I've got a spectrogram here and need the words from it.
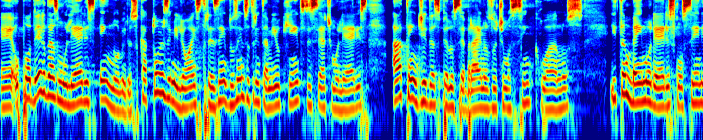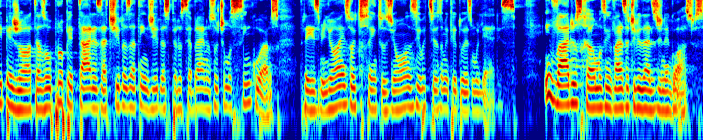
é, o poder das mulheres em números. 14 milhões 230 mil 507 mulheres atendidas pelo Sebrae nos últimos cinco anos e também mulheres com CNPJs ou proprietárias ativas atendidas pelo SEBRAE nos últimos cinco anos, 3 milhões 811 892 mulheres, em vários ramos, em várias atividades de negócios.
